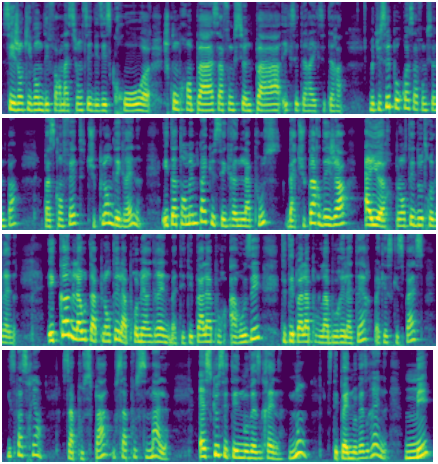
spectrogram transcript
ces gens qui vendent des formations, c'est des escrocs, euh, je comprends pas, ça fonctionne pas, etc., etc. Mais tu sais pourquoi ça fonctionne pas? Parce qu'en fait, tu plantes des graines et t'attends même pas que ces graines-là poussent, bah tu pars déjà ailleurs, planter d'autres graines. Et comme là où tu as planté la première graine, bah t'étais pas là pour arroser, t'étais pas là pour labourer la terre, bah qu'est-ce qui se passe? Il se passe rien. Ça pousse pas ou ça pousse mal. Est-ce que c'était une mauvaise graine? Non, c'était pas une mauvaise graine, mais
